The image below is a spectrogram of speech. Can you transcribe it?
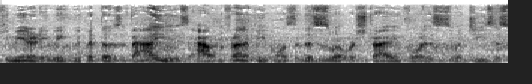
community. We, we put those values out in front of people and said, this is what we're striving for, this is what Jesus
